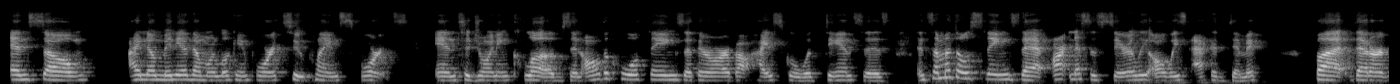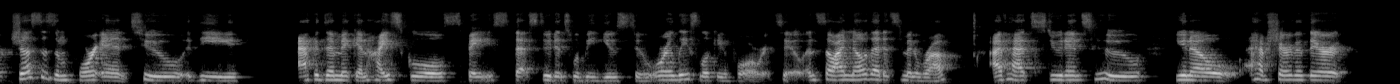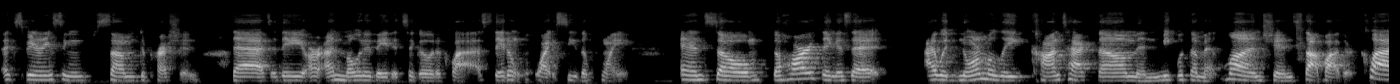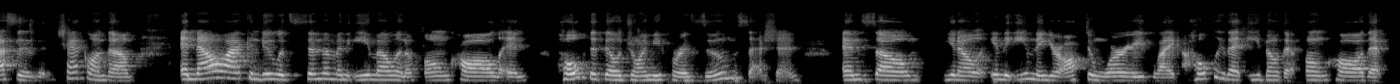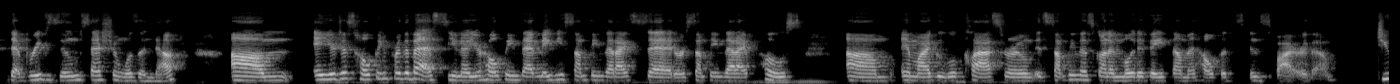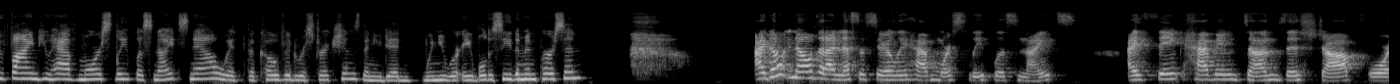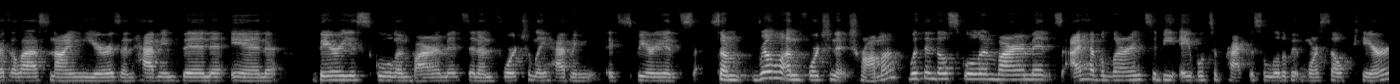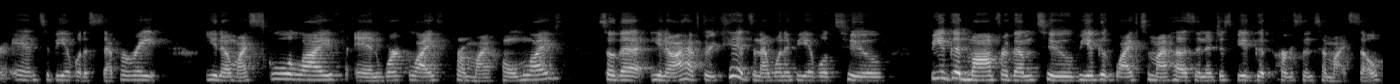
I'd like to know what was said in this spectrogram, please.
And so I know many of them were looking forward to playing sports and to joining clubs and all the cool things that there are about high school with dances and some of those things that aren't necessarily always academic but that are just as important to the academic and high school space that students would be used to or at least looking forward to. And so I know that it's been rough. I've had students who, you know, have shared that they're experiencing some depression, that they are unmotivated to go to class. They don't quite see the point. And so the hard thing is that I would normally contact them and meet with them at lunch and stop by their classes and check on them. And now all I can do is send them an email and a phone call and hope that they'll join me for a Zoom session. And so, you know, in the evening, you're often worried, like, hopefully that email, that phone call, that that brief Zoom session was enough. Um, and you're just hoping for the best. You know, you're hoping that maybe something that I said or something that I post um, in my Google Classroom is something that's going to motivate them and help inspire them. Do you find you have more sleepless nights now with the COVID restrictions than you did when you were able to see them in person? I don't know that I necessarily have more sleepless nights. I think having done this job for the last nine years and having been in various school environments and unfortunately having experienced some real unfortunate trauma within those school environments, I have learned to be able to practice a little bit more self care and to be able to separate you know my school life and work life from my home life so that you know i have three kids and i want to be able to be a good mom for them to be a good wife to my husband and just be a good person to myself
